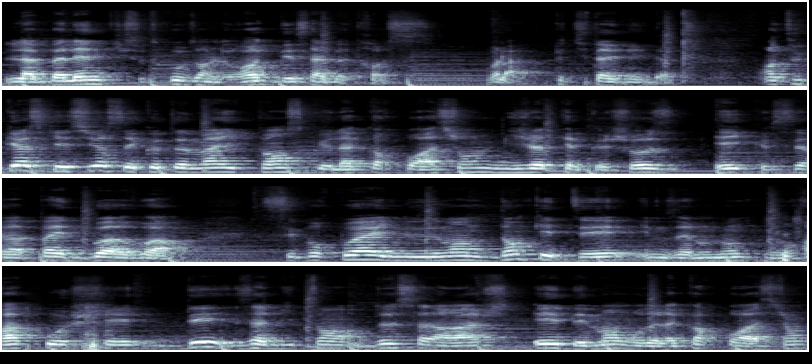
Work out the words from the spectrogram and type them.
la baleine qui se trouve dans le roc des Albatros. Voilà, petite anecdote. En tout cas, ce qui est sûr, c'est que Tomai pense que la corporation mijote quelque chose et que ça va pas être beau à voir. C'est pourquoi il nous demande d'enquêter et nous allons donc nous rapprocher des habitants de Saharash et des membres de la corporation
